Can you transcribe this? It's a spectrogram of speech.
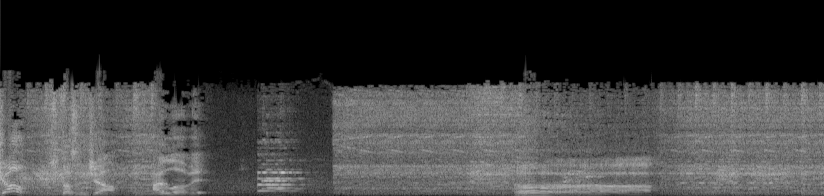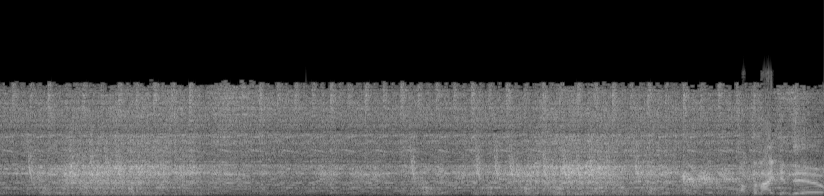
Jump! Doesn't jump. I love it. Ugh. Nothing I can do.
